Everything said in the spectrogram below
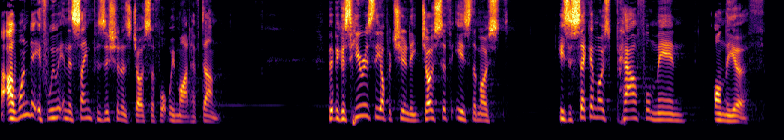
I wonder if we were in the same position as Joseph, what we might have done. But because here is the opportunity Joseph is the most, he's the second most powerful man on the earth.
